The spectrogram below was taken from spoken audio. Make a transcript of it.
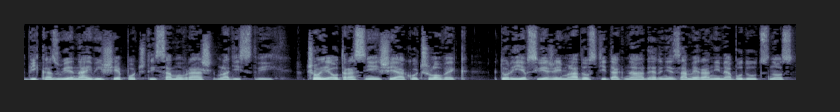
vykazuje najvyššie počty samovrážd mladistvých. Čo je otrasnejšie ako človek, ktorý je v sviežej mladosti tak nádherne zameraný na budúcnosť,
